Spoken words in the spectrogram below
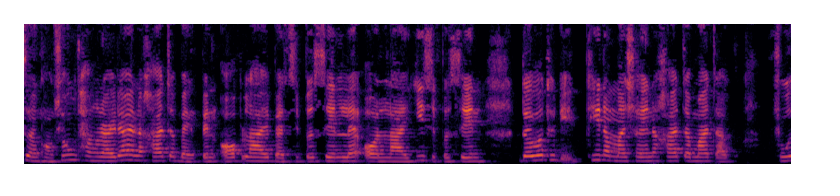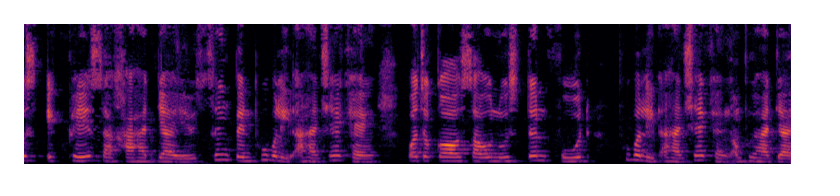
ส่วนของช่องทางรายได้นะคะ จะแบ่งเป็นออฟไลน์ 80%และออนไลน์ 20%โดยวัตถุดิบที่นำมาใช้นะคะ จะมาจาก Food Express สสาขาหาดใหญ่ ซึ่งเป็นผู้ผลิตอาหารแช่แข็งวจก. South Eastern Foods ผู้ผลิตอาหารแช่แข็ง อำเภอหาดใหญ่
